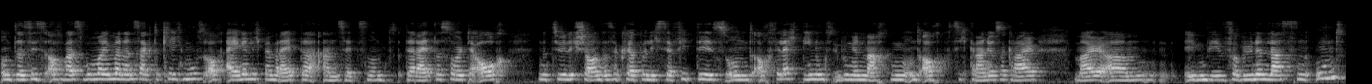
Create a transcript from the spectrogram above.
und das ist auch was, wo man immer dann sagt, okay, ich muss auch eigentlich beim Reiter ansetzen und der Reiter sollte auch natürlich schauen, dass er körperlich sehr fit ist und auch vielleicht Dehnungsübungen machen und auch sich kraniosakral mal ähm, irgendwie verwöhnen lassen und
